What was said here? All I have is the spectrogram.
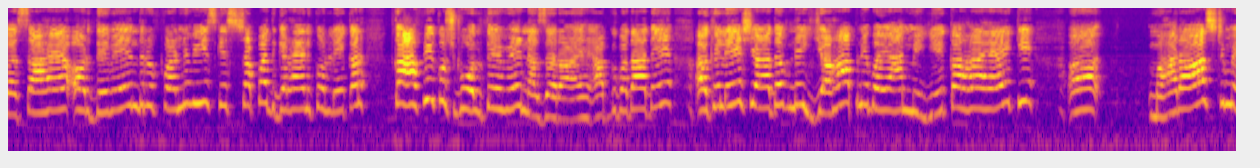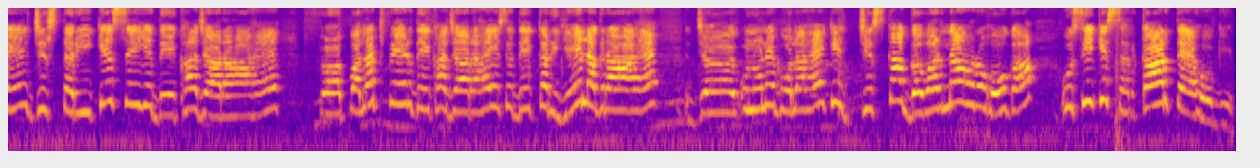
कसा है और देवेंद्र फडणवीस के शपथ ग्रहण को लेकर काफ़ी कुछ बोलते हुए नज़र आए हैं। आपको बता दें, अखिलेश यादव ने यहाँ अपने बयान में ये कहा है कि महाराष्ट्र में जिस तरीके से ये देखा जा रहा है पलट फेर देखा जा रहा है, इसे देखकर ये लग रहा है उन्होंने बोला है कि जिसका गवर्नर होगा उसी की सरकार तय होगी।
